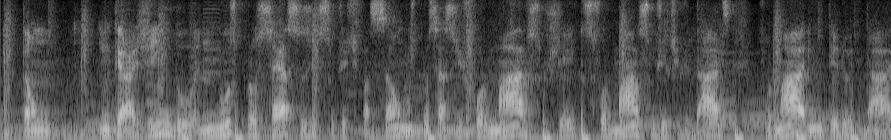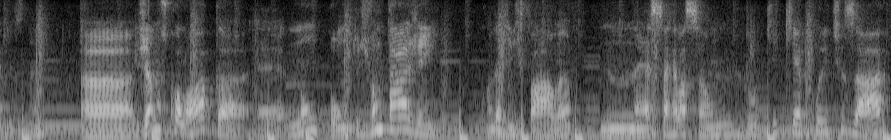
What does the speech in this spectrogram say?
que estão interagindo nos processos de subjetivação, nos processos de formar sujeitos, formar subjetividades, formar interioridades, né? Uh, já nos coloca é, num ponto de vantagem quando a gente fala nessa relação do que, que é politizar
